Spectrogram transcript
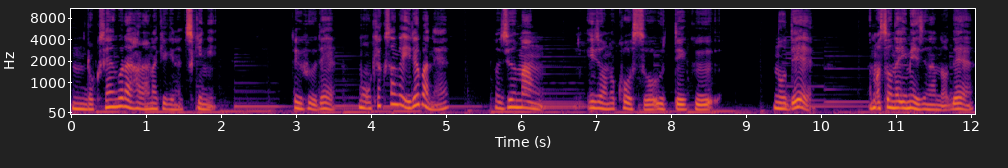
うん、6000円ぐらい払わなきゃいけない月に。っていう風で、もうお客さんがいればね、10万以上のコースを売っていくので、まあそんなイメージなので、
